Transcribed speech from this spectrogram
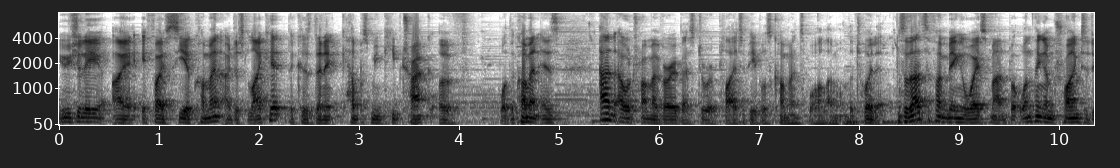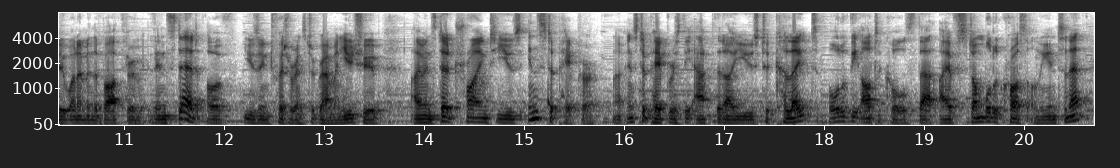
Usually, I, if I see a comment, I just like it because then it helps me keep track of what the comment is and I will try my very best to reply to people's comments while I'm on the toilet. So that's if I'm being a waste man, but one thing I'm trying to do when I'm in the bathroom is instead of using Twitter, Instagram, and YouTube, I'm instead trying to use Instapaper. Now, Instapaper is the app that I use to collate all of the articles that I've stumbled across on the internet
